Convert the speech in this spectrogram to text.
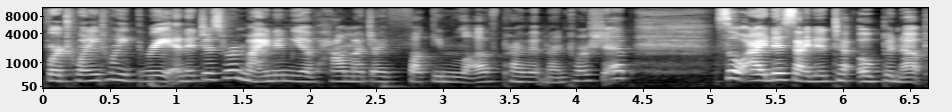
for 2023 and it just reminded me of how much I fucking love private mentorship. So I decided to open up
